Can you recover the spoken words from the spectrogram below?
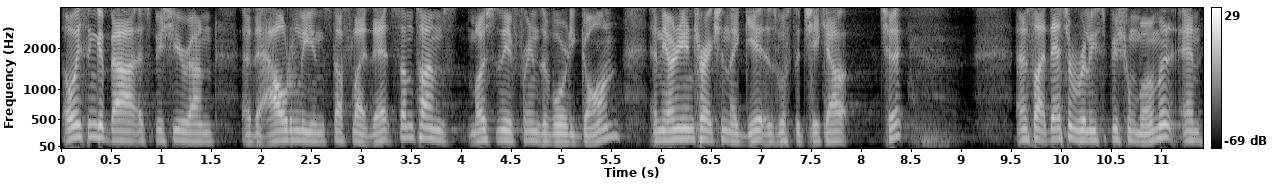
I always think about, especially around uh, the elderly and stuff like that. Sometimes most of their friends have already gone, and the only interaction they get is with the checkout chick. And it's like, that's a really special moment. And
